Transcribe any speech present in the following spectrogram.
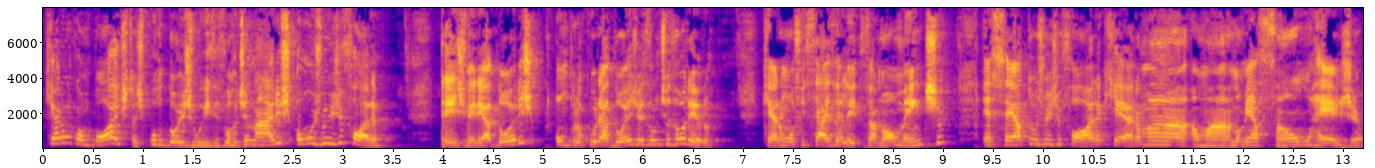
que eram compostas por dois juízes ordinários ou um juiz de fora, três vereadores, um procurador e às vezes um tesoureiro, que eram oficiais eleitos anualmente, exceto o juiz de fora, que era uma, uma nomeação régia.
